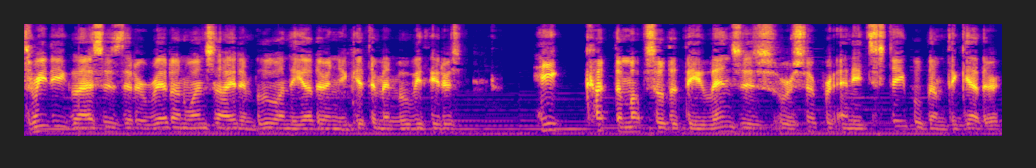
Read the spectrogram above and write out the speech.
3D glasses that are red on one side and blue on the other, and you get them in movie theaters? He cut them up so that the lenses were separate and he stapled them together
